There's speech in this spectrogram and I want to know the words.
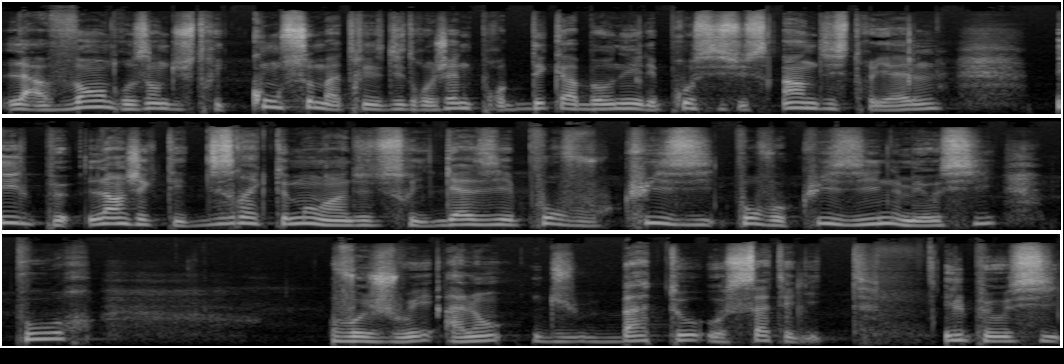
la vendre aux industries consommatrices d'hydrogène pour décarboner les processus industriels. Il peut l'injecter directement dans l'industrie cuisi- pour vos cuisines, mais aussi pour vos jouets allant du bateau au satellite. Il peut aussi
